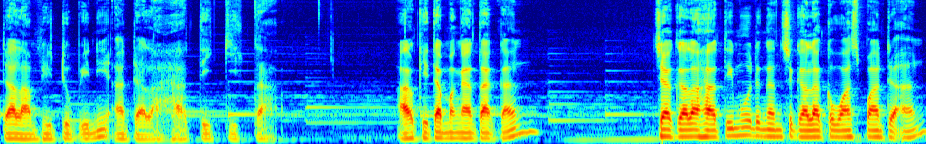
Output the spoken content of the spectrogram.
dalam hidup ini adalah hati kita Alkitab mengatakan, Jagalah hatimu dengan segala kewaspadaan,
